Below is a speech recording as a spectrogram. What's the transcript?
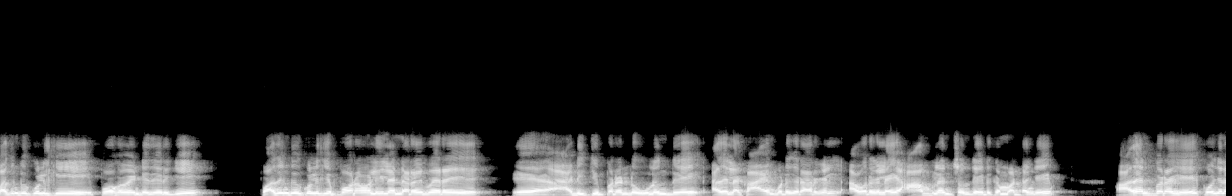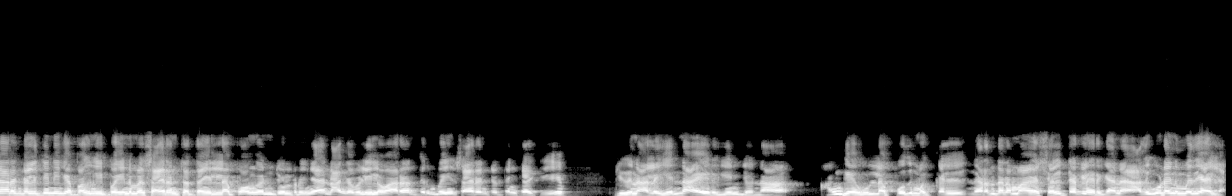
பதுங்கு குலுக்கி போக வேண்டியது இருக்கு. பதுங்கு குலுக்கி போகிற வழியில் நிறைய பேர் அடித்து பிறண்டு உளுந்து அதில் காயப்படுகிறார்கள் அவர்களை ஆம்புலன்ஸ் வந்து எடுக்க மாட்டாங்க. அதன் பிறகு கொஞ்ச நேரம் கழித்து நீங்கள் பதுங்கு இப்போ இனிமேல் சைரன் சத்தம் இல்லை போங்கன்னு சொல்கிறீங்க நாங்கள் வெளியில் வரோம். திரும்பியும் சைரன் சத்தம் கேட்கி இதனால என்ன ஆயிருக்குன்னு சொன்னால் அங்கே உள்ள பொதுமக்கள் நிரந்தரமாக ஷெல்டரில் இருக்கானே அது கூட நிம்மதியாக இல்லை.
